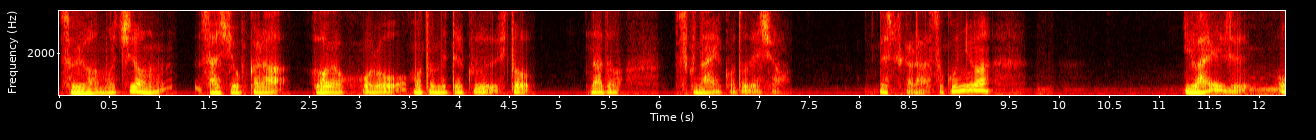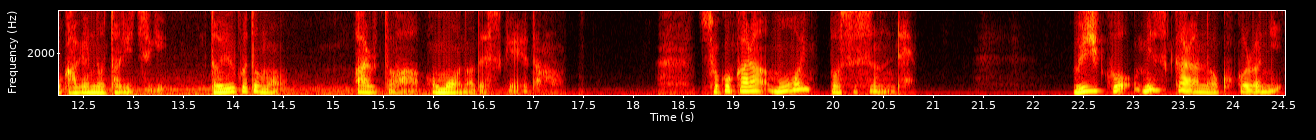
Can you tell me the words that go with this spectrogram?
それはもちろん最初から我が心を求めてくる人など少ないことでしょう。ですからそこには、いわゆるおかげの取り次ぎということもあるとは思うのですけれども、そこからもう一歩進んで、氏子自らの心に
